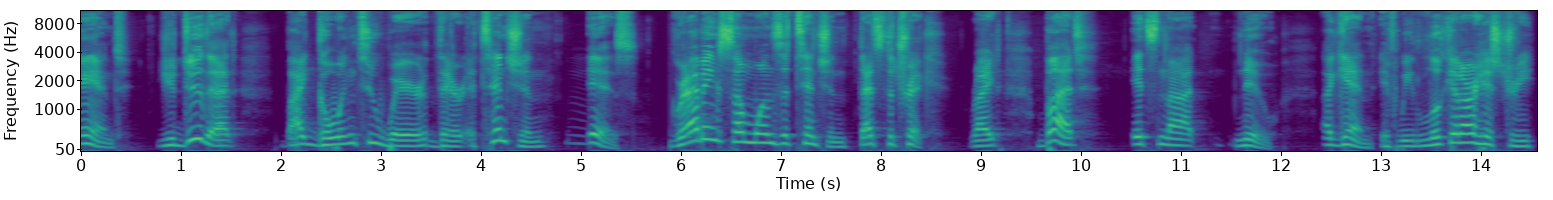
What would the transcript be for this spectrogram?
And you do that by going to where their attention is. Grabbing someone's attention, that's the trick, right? But it's not new. again, if we look at our history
